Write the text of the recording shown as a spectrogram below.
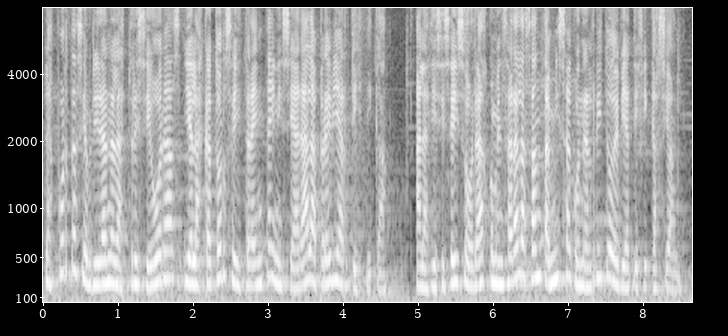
Las puertas se abrirán a las 13 horas y a las 14 y 30 iniciará la previa artística. A las 16 horas comenzará la Santa Misa con el rito de beatificación.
